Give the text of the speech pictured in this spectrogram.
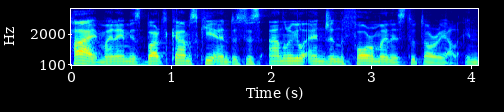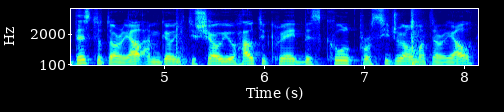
Hi, my name is Bart Kamski and this is Unreal Engine 4 minutes tutorial. In this tutorial I'm going to show you how to create this cool procedural material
